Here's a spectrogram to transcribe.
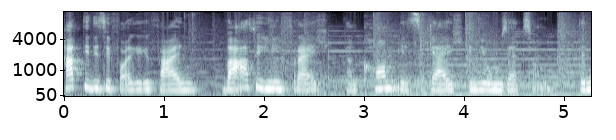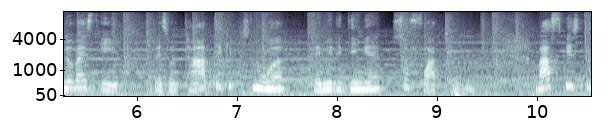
Hat dir diese Folge gefallen? War sie hilfreich? Dann komm jetzt gleich in die Umsetzung. Denn du weißt eh, Resultate gibt's nur, wenn wir die Dinge sofort tun. Was wirst du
